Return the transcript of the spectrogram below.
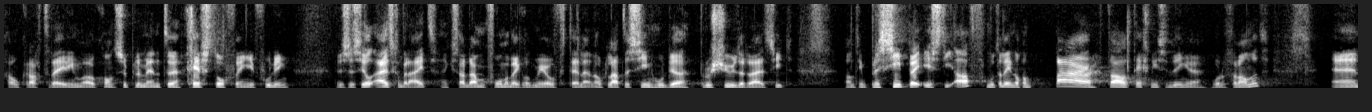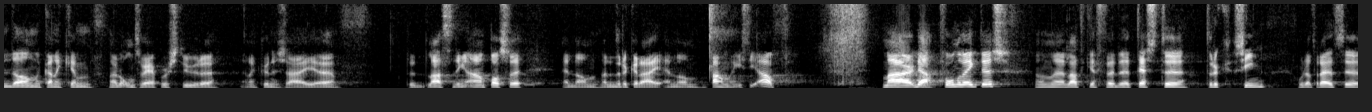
gewoon krachttraining, maar ook gewoon supplementen, gifstoffen in je voeding. Dus het is heel uitgebreid. Ik zou daar volgende week wat meer over vertellen en ook laten zien hoe de brochure eruit ziet. Want in principe is die af, moet alleen nog een paar taaltechnische dingen worden veranderd. En dan kan ik hem naar de ontwerper sturen en dan kunnen zij uh, de laatste dingen aanpassen en dan naar de drukkerij en dan bam, is die af. Maar ja, volgende week dus. Dan eh, laat ik even de testdruk zien, hoe dat eruit eh,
